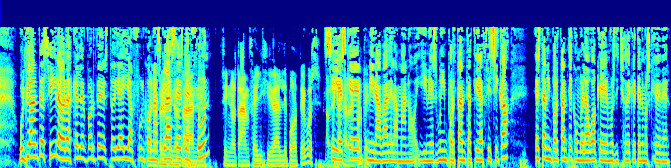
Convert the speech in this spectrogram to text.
Últimamente sí, la verdad es que el deporte estoy ahí a full con Bueno, las si clases dan- de Zoom. Si nos dan felicidad el deporte, pues Sí, es hacer que, deporte. mira, va de la mano. Y es muy importante, actividad física es tan importante como el agua que hemos dicho de que tenemos que beber.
